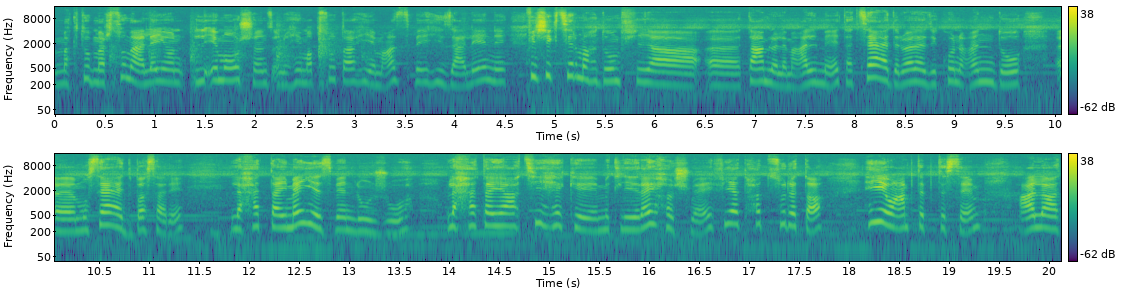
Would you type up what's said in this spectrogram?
مكتوب مرسوم عليهم ال emotions إنه هي مبسوطة هي معصبة هي زعلانة. في شيء كثير مهضوم فيها آه، تعمله المعلمه تساعد الولد يكون عنده آه، مساعد بصري لحتى يميز بين الوجوه ولحتى يعطيه هيك مثل يريحه شوي. فيها تحط صورتها. هي وعم تبتسم على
